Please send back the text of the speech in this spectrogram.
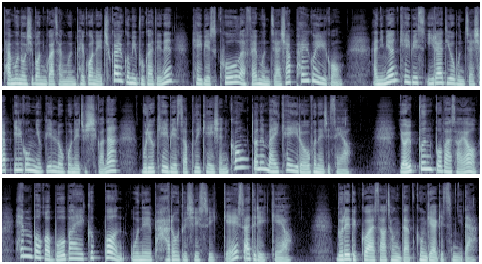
단문 50원과 장문 100원의 추가 요금이 부과되는 KBS cool FM 문자샵 8910 아니면 KBS 이라디오 문자샵 1061로 보내주시거나 무료 KBS 애플리케이션 콩 또는 마이케이로 보내주세요. 10분 뽑아서요. 햄버거 모바일 쿠폰 오늘 바로 드실 수 있게 싸드릴게요. 노래 듣고 와서 정답 공개하겠습니다.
